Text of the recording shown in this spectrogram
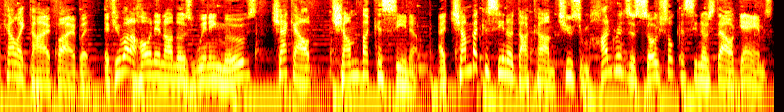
kind of like the high five, but if you want to hone in on those winning moves, check out Chumba Casino. At ChumbaCasino.com, choose from hundreds of social casino style games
